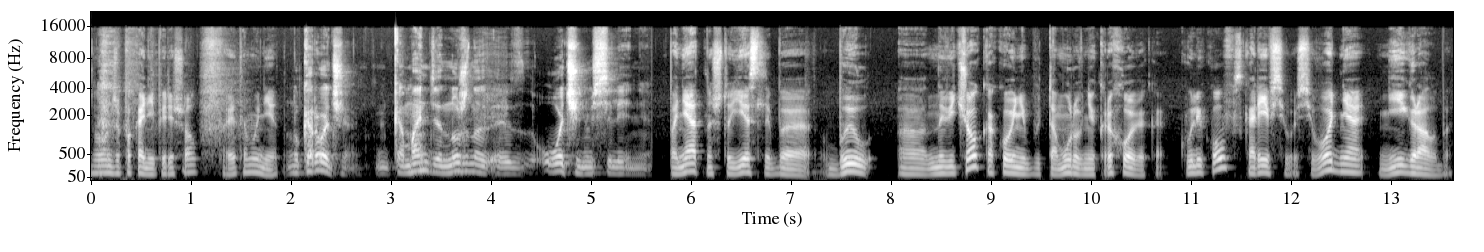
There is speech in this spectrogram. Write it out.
Но он же пока не перешел, поэтому нет. Ну, короче, команде нужно э, очень усиление. Понятно, что если бы был э, новичок какой-нибудь там уровня Крыховика, Куликов, скорее всего, сегодня не играл бы.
